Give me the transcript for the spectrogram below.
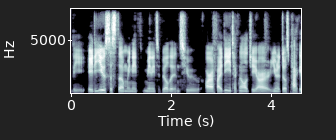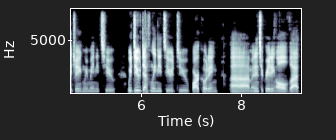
the ADU system. We need may need to build it into RFID technology, our unit dose packaging. We may need to we do definitely need to do barcoding um, and integrating all of that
